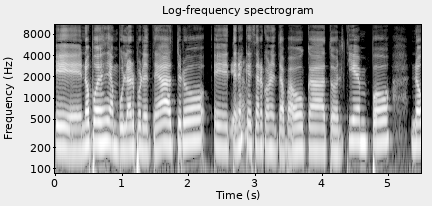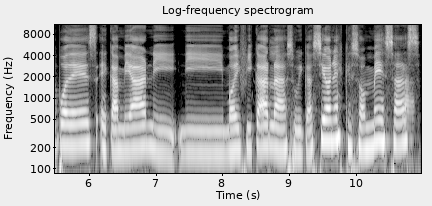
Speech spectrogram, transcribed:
Eh, no podés deambular por el teatro, eh, tenés que estar con el tapaboca todo el tiempo, no podés eh, cambiar ni, ni modificar las ubicaciones, que son mesas.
